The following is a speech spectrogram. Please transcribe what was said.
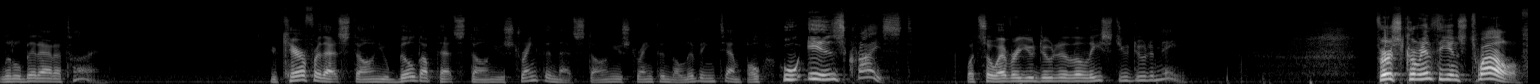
little bit at a time. You care for that stone, you build up that stone, you strengthen that stone, you strengthen the living temple, who is Christ. Whatsoever you do to the least, you do to me. 1 Corinthians 12,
